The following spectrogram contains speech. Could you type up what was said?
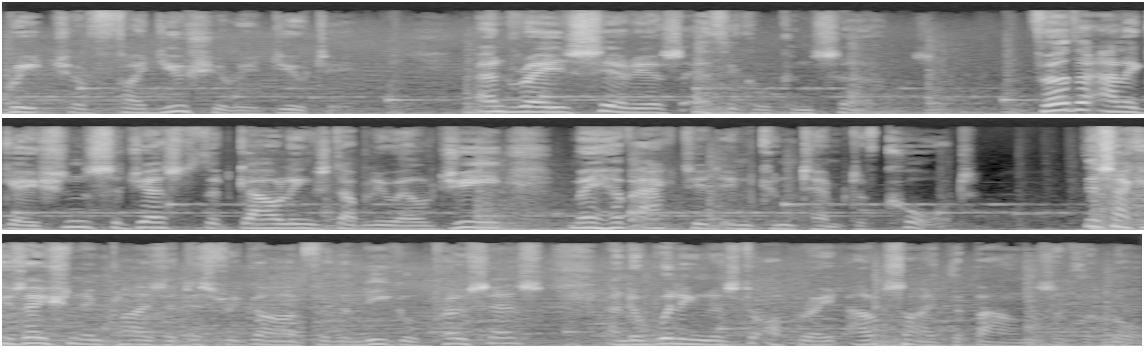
breach of fiduciary duty and raise serious ethical concerns. Further allegations suggest that Gowlings WLG may have acted in contempt of court. This accusation implies a disregard for the legal process and a willingness to operate outside the bounds of the law.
